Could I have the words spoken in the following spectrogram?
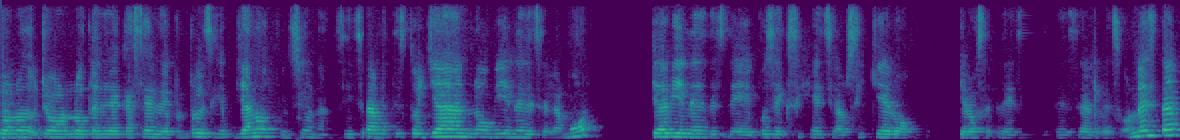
yo lo, yo lo tendría que hacer. De pronto les dije, ya no funciona, sinceramente esto ya no viene desde el amor, ya viene desde pues de exigencia, o si quiero, quiero serles honesta,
